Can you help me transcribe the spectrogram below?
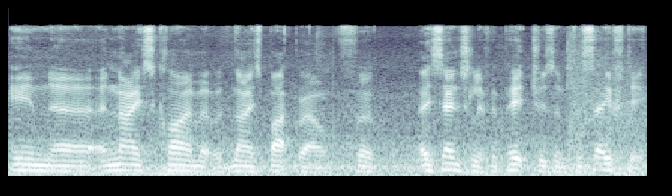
in uh, a nice climate with nice background for essentially for pictures and for safety.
